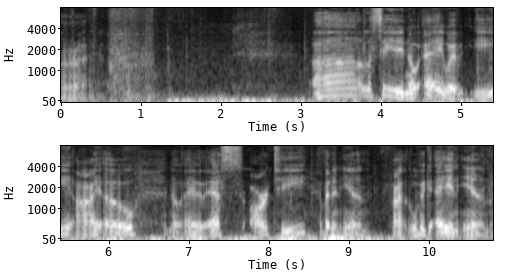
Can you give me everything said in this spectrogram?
All right. Uh, let's see. No A. We have E, I, O. No A. We have S, R, T. How about an N? All right, we'll pick A and N.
